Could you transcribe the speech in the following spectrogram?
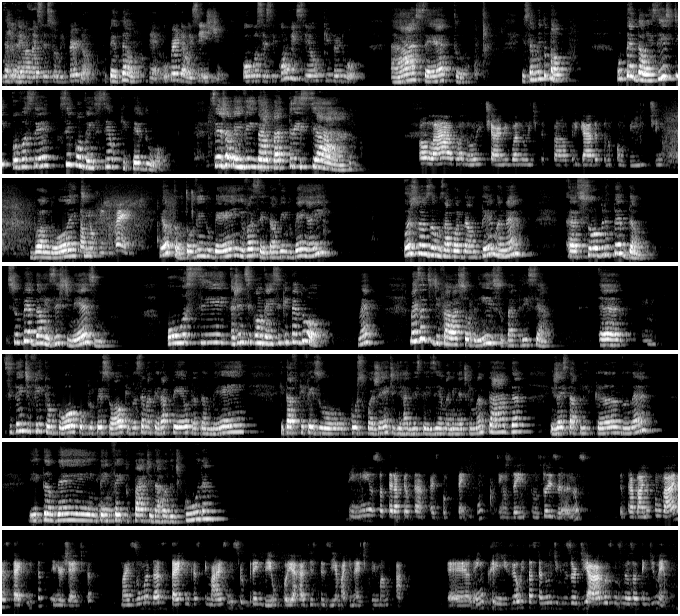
Hoje o tema vai ser sobre perdão. Perdão? É, o perdão existe ou você se convenceu que perdoou? Ah, certo. Isso é muito bom. O perdão existe ou você se convenceu que perdoou? Seja bem-vinda, Patrícia! Olá, boa noite, Armin, boa noite, pessoal. Obrigada pelo convite. Boa noite. Estão me ouvindo bem? Eu tô, tô ouvindo bem. E você, tá ouvindo bem aí? Hoje nós vamos abordar um tema, né? É sobre o perdão se o perdão existe mesmo, ou se a gente se convence que perdoou, né? Mas antes de falar sobre isso, Patrícia, é, se identifique um pouco para o pessoal que você é uma terapeuta também, que, tá, que fez o curso com a gente de radiestesia magnética imantada e já está aplicando, né? E também tem feito parte da roda de cura. Sim, eu sou terapeuta faz pouco tempo, tem uns, uns dois anos. Eu trabalho com várias técnicas energéticas, mas uma das técnicas que mais me surpreendeu foi a radiestesia magnética imantada. É, é incrível e está sendo um divisor de águas nos meus atendimentos.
